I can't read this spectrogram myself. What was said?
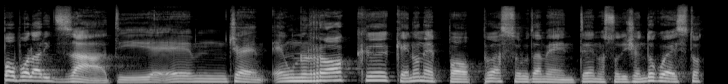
popolarizzati, mm, cioè è un rock che non è pop assolutamente, non sto dicendo questo,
